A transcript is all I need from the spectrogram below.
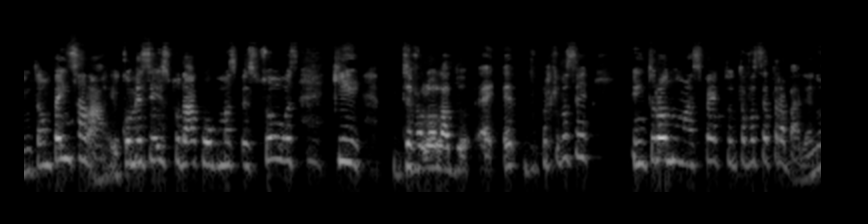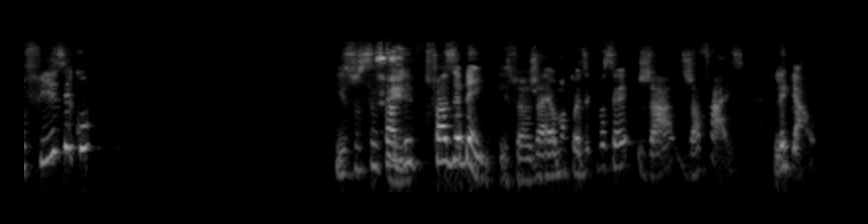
Então, pensa lá, eu comecei a estudar com algumas pessoas que, você falou lá do... É, é, porque você entrou num aspecto, então você trabalha no físico, isso você Sim. sabe fazer bem. Isso já é uma coisa que você já, já faz. Legal.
